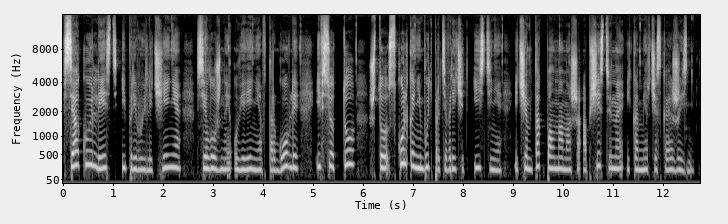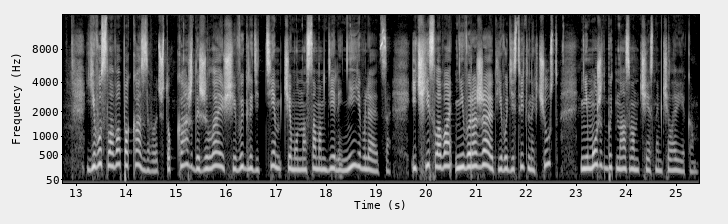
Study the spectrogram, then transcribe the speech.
всякую лесть и преувеличение, все ложные уверения в торговле и все то, что сколько-нибудь противоречит истине и чем так полна наша общественная и коммерческая жизнь. Его слова показывают, что каждый, желающий выглядеть тем, чем он на самом деле не является, и чьи слова не выражают его действительных чувств, не может быть назван честным человеком.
